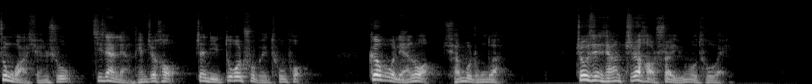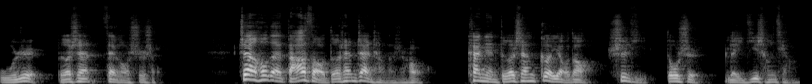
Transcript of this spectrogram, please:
众寡悬殊，激战两天之后，阵地多处被突破。各部联络全部中断，周庆祥只好率余部突围。五日，德山再告失守。战后在打扫德山战场的时候，看见德山各要道尸体都是累积城墙，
